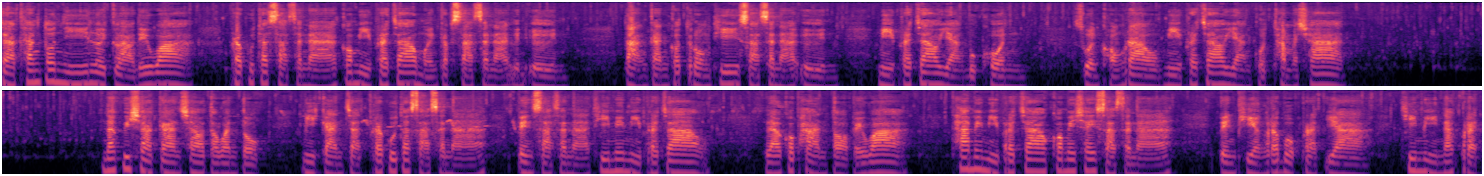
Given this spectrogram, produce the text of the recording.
จากข้างต้นนี้เลยกล่าวได้ว่า พระพุทธศาสนาก็มีพระเจ้าเหมือนกับศาสนาอื่นๆ ต่างกันก็ตรงที่ศาสนาอื่น มีพระเจ้าอย่างบุคคล ส่วนของเรามีพระเจ้าอย่างกฎธรรมชาติ นักวิชาการชาวตะวันตก มีการจัดพระพุทธศาสนาเป็นศาสนาที่ไม่มีพระเจ้า แล้วก็ผ่านต่อไปว่า ถ้าไม่มีพระเจ้าก็ไม่ใช่ศาสนา เป็นเพียงระบบปรัชญาที่มีนักปรัช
